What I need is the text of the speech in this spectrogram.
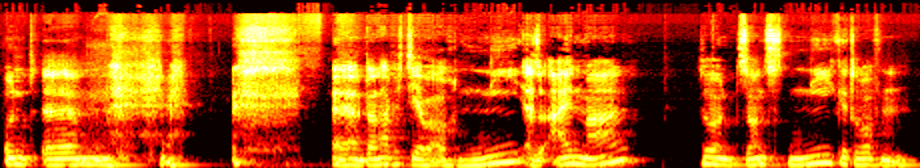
Und ähm, äh, dann habe ich die aber auch nie, also einmal, so und sonst nie getroffen.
